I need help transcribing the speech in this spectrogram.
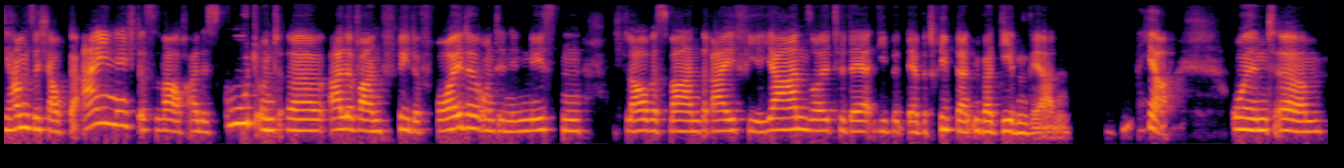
Die haben sich auch geeinigt, es war auch alles gut und äh, alle waren Friede, Freude und in den nächsten, ich glaube, es waren drei, vier Jahren, sollte der, die, der Betrieb dann übergeben werden. Mhm. Ja, und ähm,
